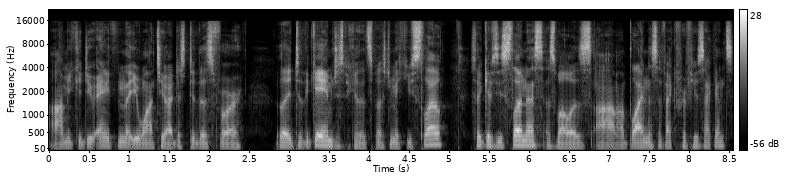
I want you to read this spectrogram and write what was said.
Um, you could do anything that you want to. I just did this for related to the game just because it's supposed to make you slow. So it gives you slowness as well as um, a blindness effect for a few seconds,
